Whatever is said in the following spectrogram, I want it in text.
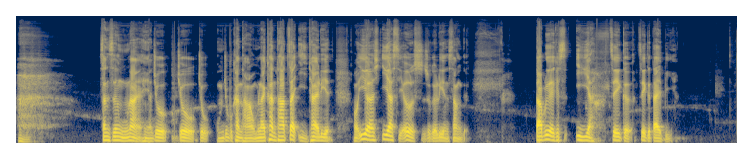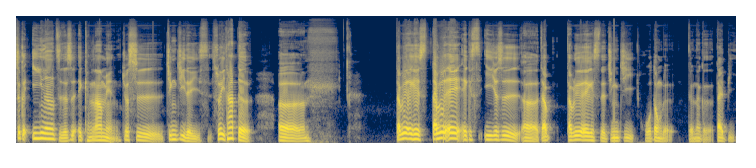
唉。三生无奈，哎呀，就就就我们就不看它，我们来看它在以太链哦，E R ERC 二十这个链上的 W X 一呀，这个这个代币，这个 E 呢指的是 economic，就是经济的意思，所以它的呃 W X W A X 一就是呃 W WX 的经济活动的的那个代币，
